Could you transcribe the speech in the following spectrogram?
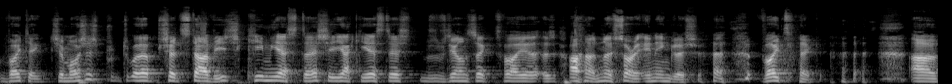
Wojtek, czy możesz pr- przedstawić, kim jesteś i jaki jesteś związek twoje... Aha, no, sorry, in English. Wojtek. um,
